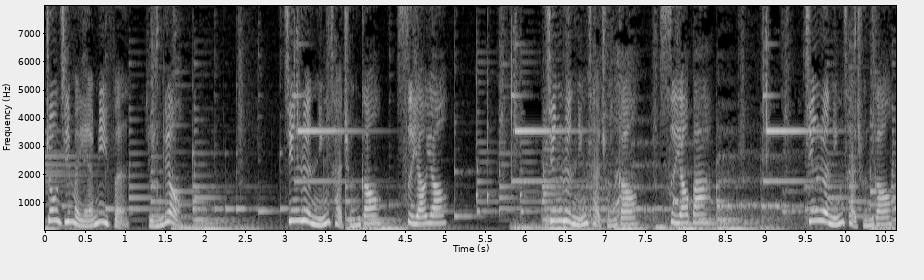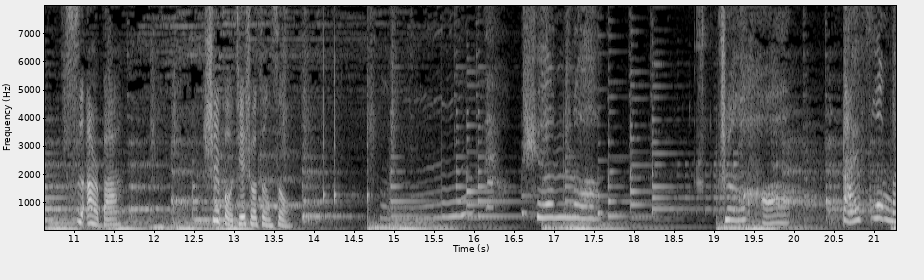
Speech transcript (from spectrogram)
终极美颜蜜粉零六，精润凝彩唇膏四幺幺，精润凝彩唇膏四幺八。精润凝彩唇膏四二八，是否接受赠送？天哪，真好，白富美，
